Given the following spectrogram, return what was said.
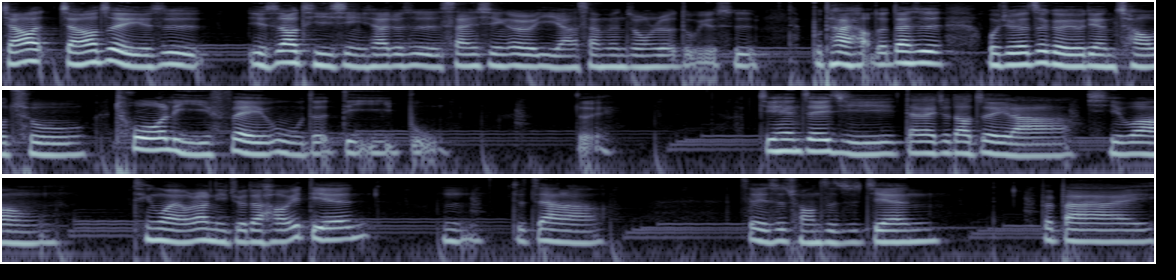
讲到讲到这里也是也是要提醒一下，就是三心二意啊，三分钟热度也是不太好的。但是我觉得这个有点超出脱离废物的第一步。对，今天这一集大概就到这里啦，希望听完有让你觉得好一点。嗯，就这样啦。这里是床子之间，拜拜。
